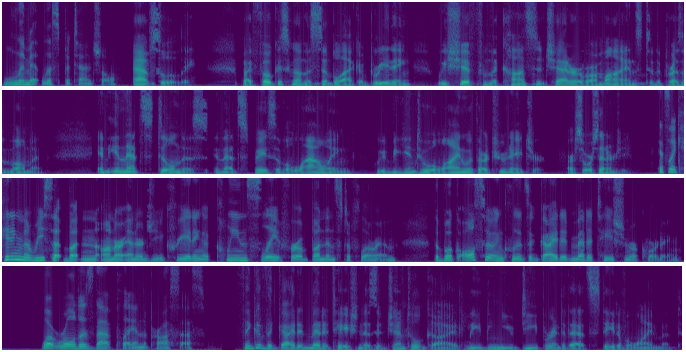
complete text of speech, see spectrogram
limitless potential. Absolutely. By focusing on the simple act of breathing, we shift from the constant chatter of our minds to the present moment. And in that stillness, in that space of allowing, we begin to align with our true nature, our source energy. It's like hitting the reset button on our energy, creating a clean slate for abundance to flow in. The book also includes a guided meditation recording. What role does that play in the process? Think of the guided meditation as a gentle guide leading you deeper into that state of alignment.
